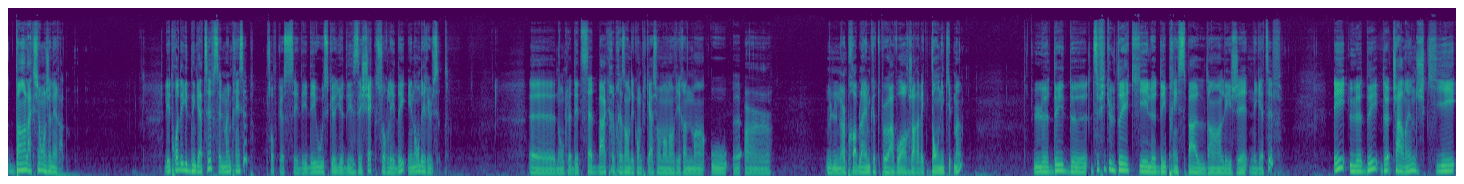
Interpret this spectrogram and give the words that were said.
dans l'action en général. Les trois dés négatifs, c'est le même principe, sauf que c'est des dés où il y a des échecs sur les dés et non des réussites. Euh, donc le dé de setback représente des complications dans l'environnement ou euh, un, un problème que tu peux avoir genre avec ton équipement. Le dé de difficulté qui est le dé principal dans les jets négatifs. Et le dé de challenge qui est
